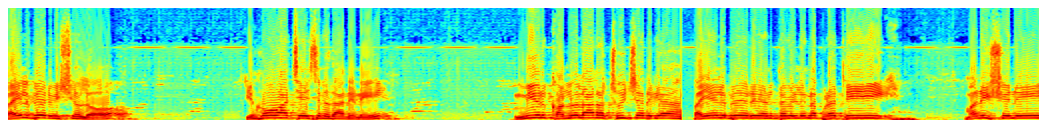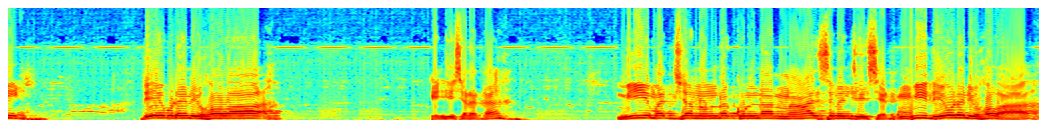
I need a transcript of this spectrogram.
బయలుపేరు విషయంలో యహోవా చేసిన దానిని మీరు కన్నులారా చూచారుగా? బయలుపేరు ఎంట వెళ్ళిన ప్రతి మనిషిని దేవుడైన యుహోవా. ఏం చేశాడట? మీ మధ్య నుండకుండా నాశనం చేశాడు. మీ దేవుడని యహోవా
